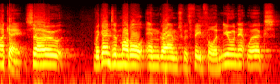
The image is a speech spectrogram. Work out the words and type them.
okay, so we're going to model n-grams with feed-forward neural networks.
